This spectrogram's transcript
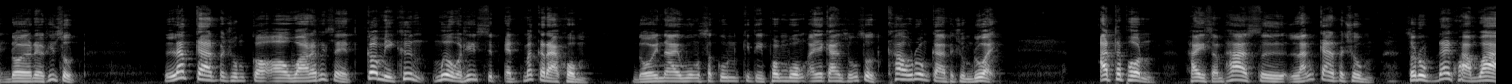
ษโดยเร็วที่สุด และการประชุมกออวาระพิเศษก็มีขึ้นเมื่อวันที่ 11 มกราคม โดยนายวงศกุลกิติพรมวงอายการสูงสุดเข้าร่วมการประชุมด้วย อัธพลให้สัมภาษณ์สื่อหลังการประชุม สรุปได้ความว่า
